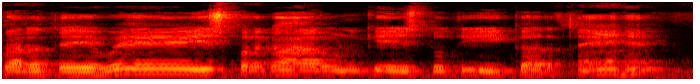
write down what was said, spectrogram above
करते हुए इस प्रकार उनकी स्तुति करते हैं।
